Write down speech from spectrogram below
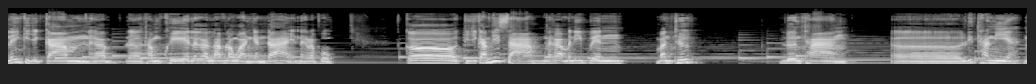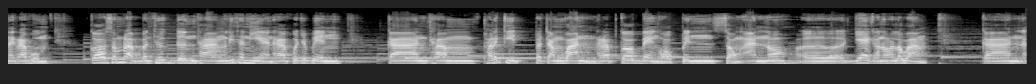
เล่นกิจกรรมนะครับทำเควสแล้วก็รับรางวัลกันได้นะครับผมก็กิจกรรมที่3นะครับอันนี้เป็นบันทึกเดินทาง ลิทาเนียนะครับผมก็สำหรับบันทึกเดินทางลิทาเนียนะครับก็จะเป็นการทำภารกิจประจำวันนะครับก็แบ่งออกเป็น 2 อันเนาะแยกกันเนาะระหว่างการเ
